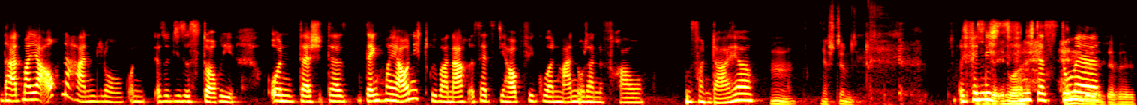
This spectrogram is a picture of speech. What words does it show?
da hat man ja auch eine Handlung und also diese Story. Und da, da denkt man ja auch nicht drüber nach, ist jetzt die Hauptfigur ein Mann oder eine Frau. Und von daher Hm. Ja, stimmt. ich finde ich, ja eh nur finde ich das Hände dumme, in der Welt.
